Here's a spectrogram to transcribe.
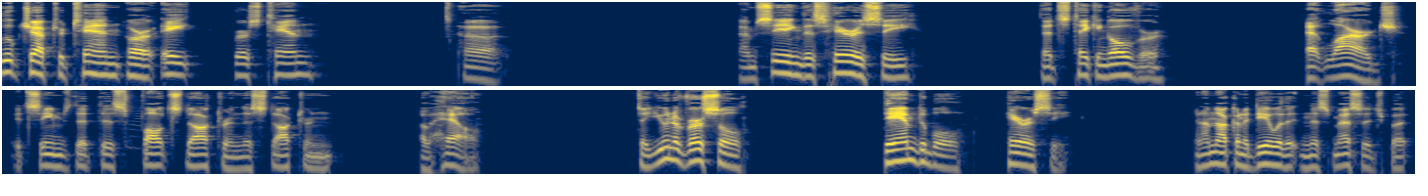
Luke chapter 10 or 8, verse 10. Uh, I'm seeing this heresy that's taking over at large. It seems that this false doctrine, this doctrine of hell, it's a universal, damnable heresy. And I'm not going to deal with it in this message, but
